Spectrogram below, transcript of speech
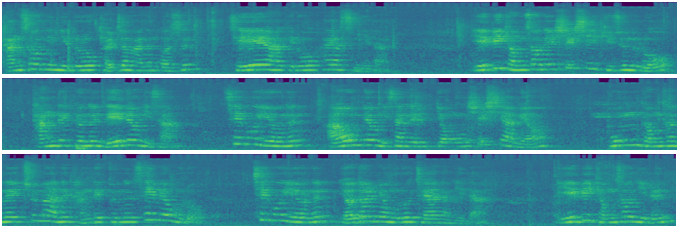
당선인으로 결정하는 것은 제외하기로 하였습니다. 예비 경선의 실시 기준으로 당대표는 4명 이상, 최고위원은 9명 이상일 경우 실시하며 본 경선에 출마하는 당대표는 3명으로 최고위원은 8명으로 제한합니다. 예비 경선일은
